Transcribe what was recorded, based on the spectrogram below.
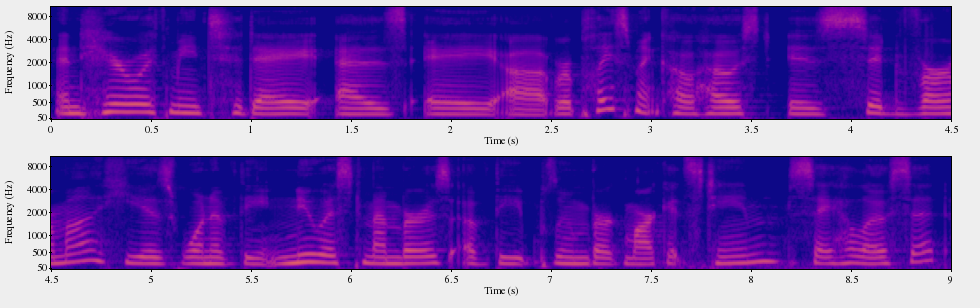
And here with me today as a uh, replacement co host is Sid Verma. He is one of the newest members of the Bloomberg Markets team. Say hello, Sid.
